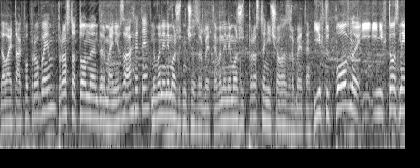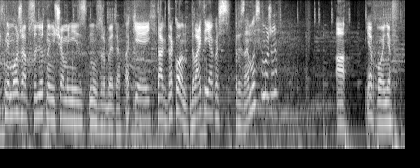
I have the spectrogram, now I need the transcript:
Давай так попробуємо. Просто тонну ендерменів загрити. Ну вони не можуть нічого зробити. Вони не можуть просто нічого зробити. Їх тут повно, і, і ніхто з них не може абсолютно нічого мені ну, зробити. Окей. Так, дракон, давайте якось приземлися, може? А, я поняв.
